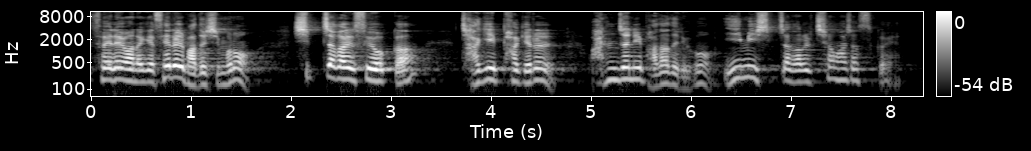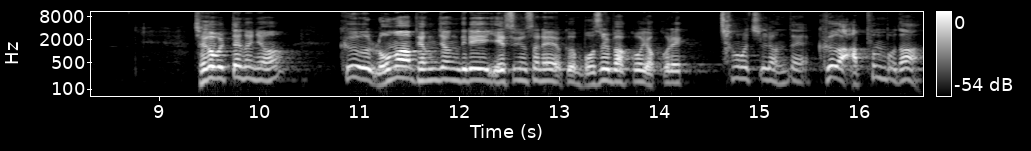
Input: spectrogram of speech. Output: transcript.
세례 요한에게 세례를 받으심으로 십자가의 수욕과 자기 파괴를 완전히 받아들이고 이미 십자가를 체험하셨을 거예요. 제가 볼 때는요, 그 로마 병정들이 예수님 손에 그 못을 받고 옆구리에 창으로 찔렸는데 그 아픔보다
